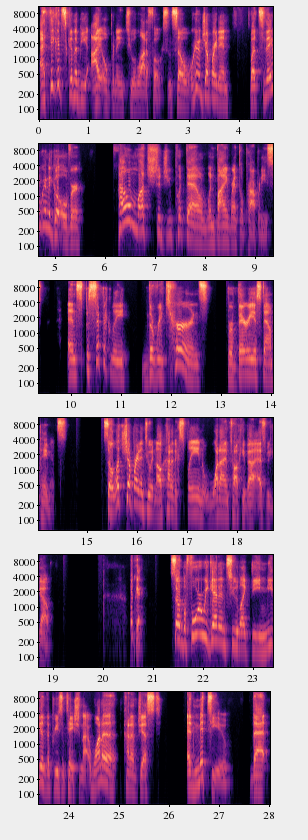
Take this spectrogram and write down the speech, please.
I think it's going to be eye opening to a lot of folks. And so we're going to jump right in. But today we're going to go over how much should you put down when buying rental properties, and specifically the returns for various down payments. So let's jump right into it, and I'll kind of explain what I'm talking about as we go. Okay. So before we get into like the meat of the presentation, I want to kind of just admit to you that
